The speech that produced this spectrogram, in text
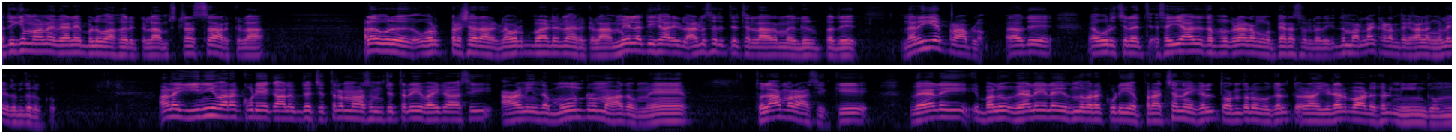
அதிகமான வேலை பலுவாக இருக்கலாம் ஸ்ட்ரெஸ்ஸாக இருக்கலாம் அல்லது ஒரு ஒர்க் ப்ரெஷராக இருக்கலாம் ஒர்க் பேர்டனாக இருக்கலாம். மேலதிகாரிகள் அனுசரித்து செல்லாமல் இருப்பது நிறைய ப்ராப்ளம் அதாவது ஒரு சில செய்யாத தப்புகளாக நம்ம பேரை சொல்கிறது இந்த மாதிரிலாம் கடந்த காலங்களில் இருந்திருக்கும். ஆனால் இனி வரக்கூடிய காலம் இந்த சித்திரை மாதம் சித்திரை வைகாசி ஆணி இந்த மூன்று மாதமே துலாம ராசிக்கு வேலை பலு வேலையில் இருந்து வரக்கூடிய பிரச்சனைகள் தொந்தரவுகள் இடர்பாடுகள் நீங்கும்.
